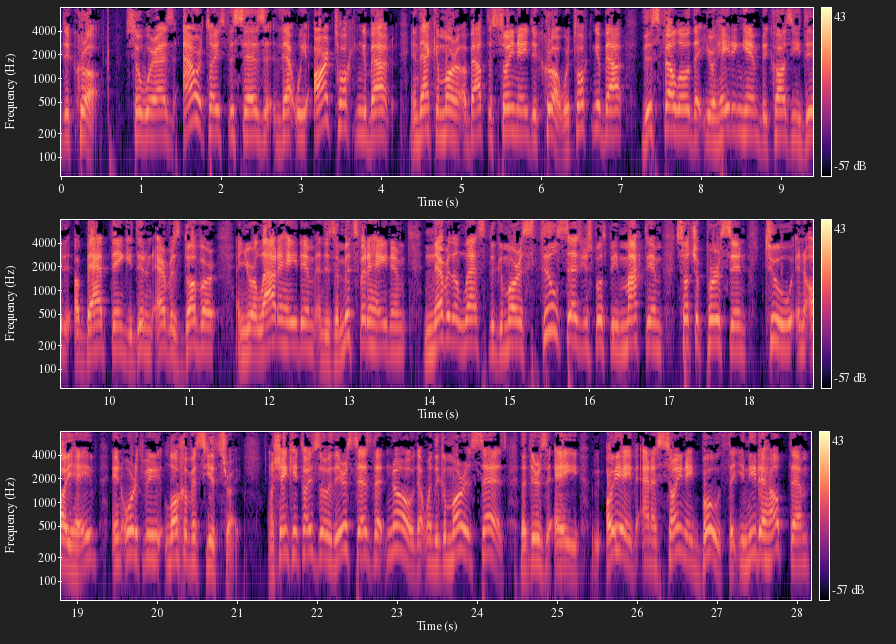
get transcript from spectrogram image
dekra. So whereas our Taisva says that we are talking about in that Gemara about the Soine Dekra, we're talking about this fellow that you're hating him because he did a bad thing, he did an Ervis Dover, and you're allowed to hate him, and there's a mitzvah to hate him. Nevertheless, the Gemara still says you're supposed to be makdim such a person to an Oyhev in order to be Lochavis Yitzray. Hashem Ketaiso there says that no, that when the Gemara says that there's a oyev and a soine both, that you need to help them,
